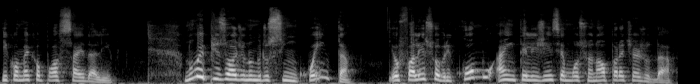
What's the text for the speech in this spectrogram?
e como é que eu posso sair dali. No episódio número 50, eu falei sobre como a inteligência emocional pode te ajudar.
